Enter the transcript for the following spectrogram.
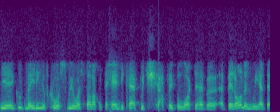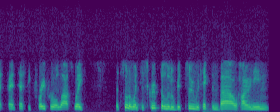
Yeah, good meeting. Of course, we always start up with the handicap, which our people like to have a, a bet on, and we had that fantastic free for all last week. It sort of went to script a little bit too with Hecton Bale, Hone In,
